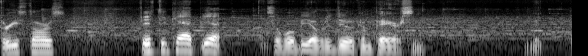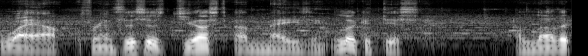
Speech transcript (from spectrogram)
3 stars 50 cap yet so we'll be able to do a comparison Wow, friends, this is just amazing. Look at this. I love it.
